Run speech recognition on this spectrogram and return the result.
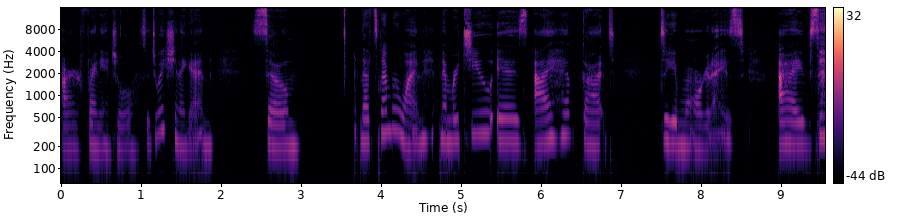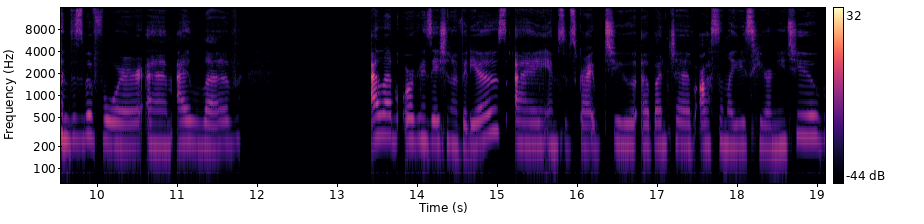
our financial situation again. So that's number one. Number two is I have got to get more organized. I've said this before. Um, I love. I love organizational videos. I am subscribed to a bunch of awesome ladies here on YouTube,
